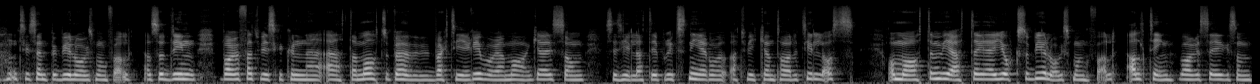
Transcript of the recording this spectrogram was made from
till exempel biologisk mångfald. Alltså din, bara för att vi ska kunna äta mat så behöver vi bakterier i våra magar som ser till att det bryts ner och att vi kan ta det till oss. Och maten vi äter är ju också biologisk mångfald. Allting, vare sig liksom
